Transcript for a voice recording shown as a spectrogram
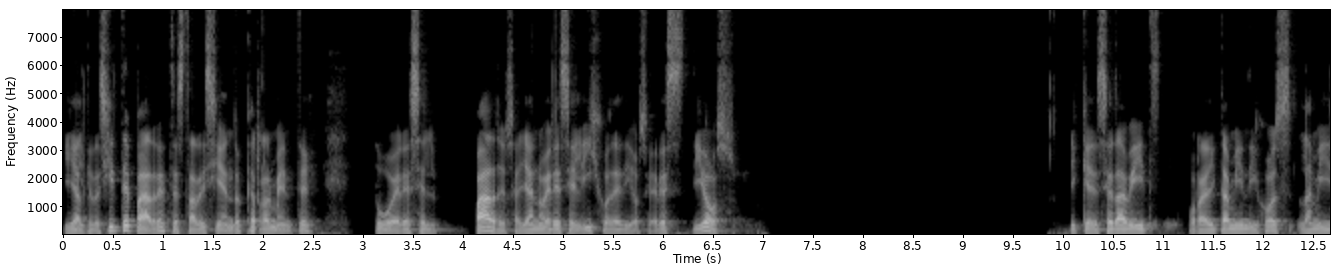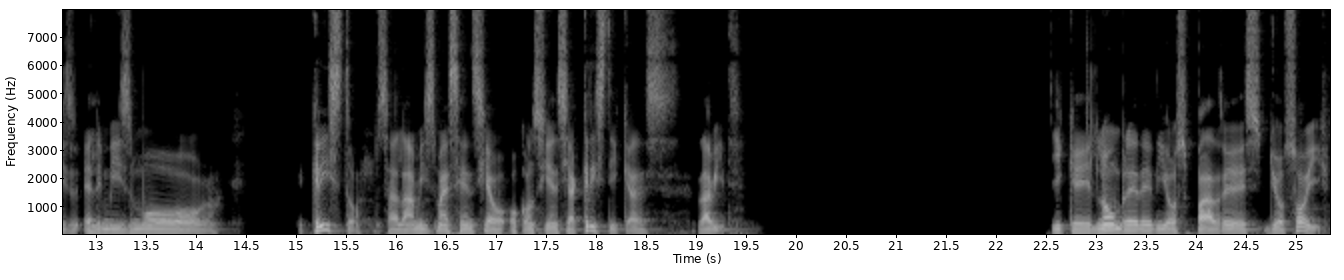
Y al decirte Padre, te está diciendo que realmente tú eres el Padre, o sea, ya no eres el Hijo de Dios, eres Dios. Y que ese David, por ahí también dijo, es la, el mismo Cristo, o sea, la misma esencia o, conciencia crística es David. Y que el nombre de Dios Padre es yo soy.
